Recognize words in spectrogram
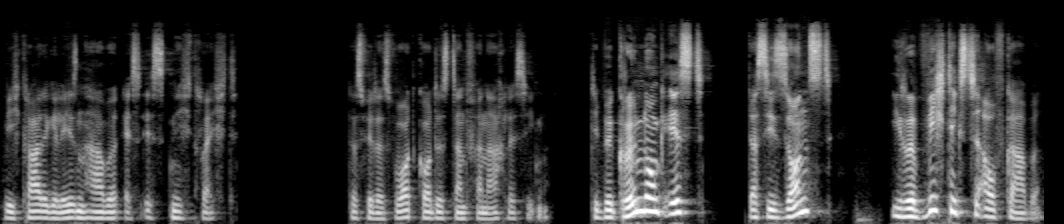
wie ich gerade gelesen habe, es ist nicht recht, dass wir das Wort Gottes dann vernachlässigen. Die Begründung ist, dass sie sonst ihre wichtigste Aufgabe,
